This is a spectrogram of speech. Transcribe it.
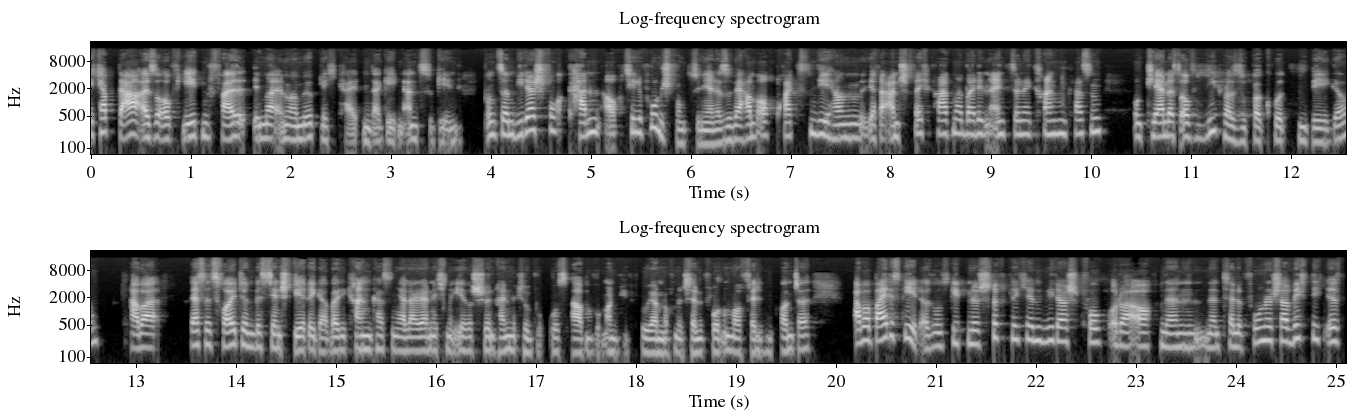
Ich habe da also auf jeden Fall immer, immer Möglichkeiten, dagegen anzugehen. Unser Widerspruch kann auch telefonisch funktionieren. Also wir haben auch Praxen, die haben ihre Ansprechpartner bei den einzelnen Krankenkassen und klären das auf super, super kurzen Wege. Aber das ist heute ein bisschen schwieriger, weil die Krankenkassen ja leider nicht mehr ihre schönen Heilmittelbüros haben, wo man wie früher noch eine Telefonnummer finden konnte. Aber beides geht. Also es gibt einen schriftlichen Widerspruch oder auch einen, einen telefonischer. Wichtig ist,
